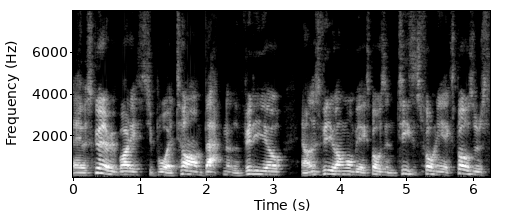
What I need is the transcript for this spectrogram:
Hey, what's good everybody? It's your boy Tom back another video. And on this video I'm going to be exposing Jesus Phony Exposers,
